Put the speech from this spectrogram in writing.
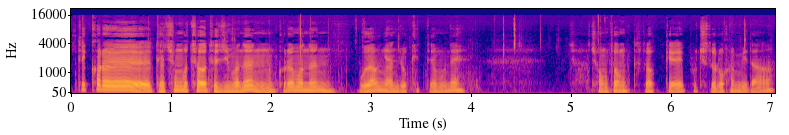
스티커를 대충 붙여도 되지만은 그러면은 모양이 안 좋기 때문에 정성스럽게 붙이도록 합니다.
